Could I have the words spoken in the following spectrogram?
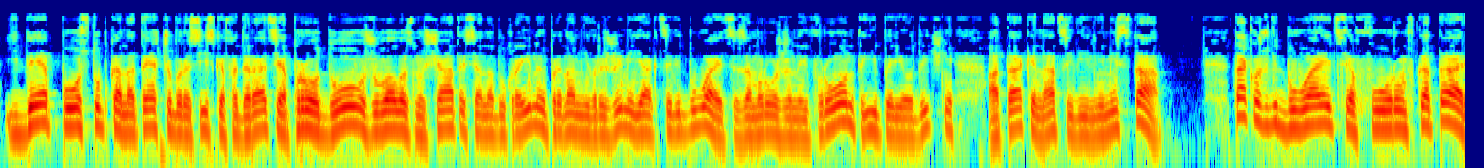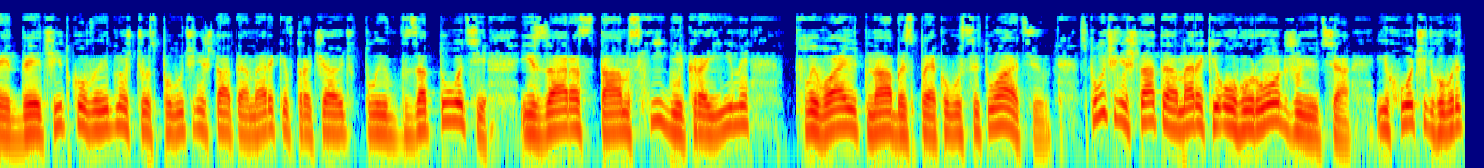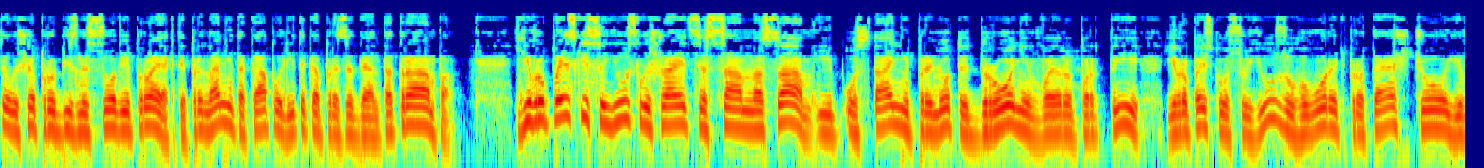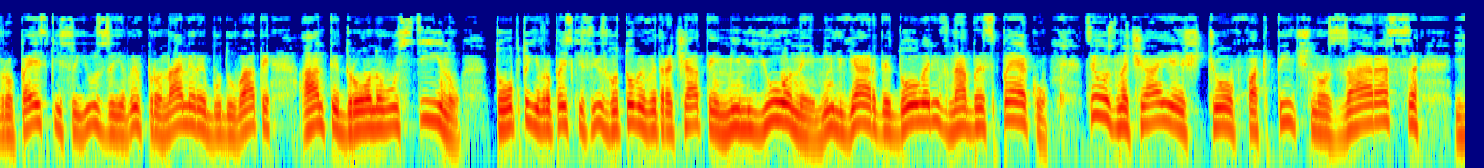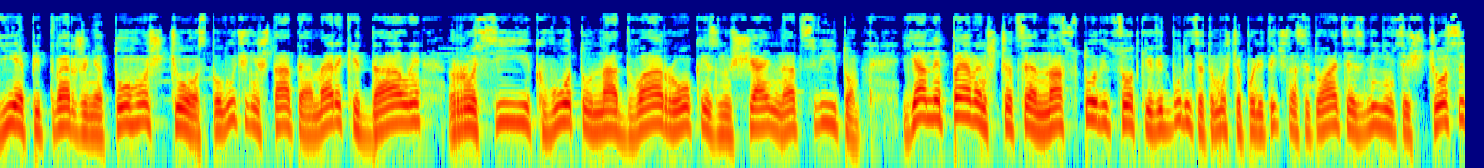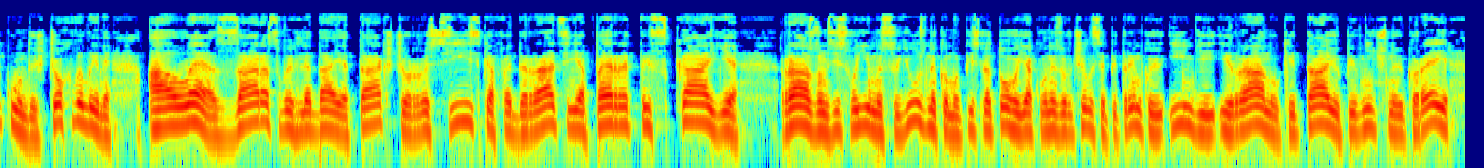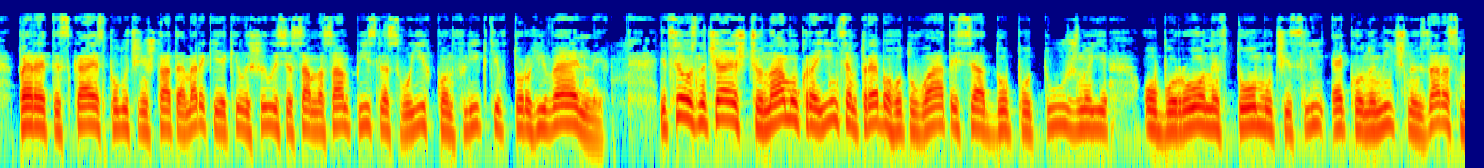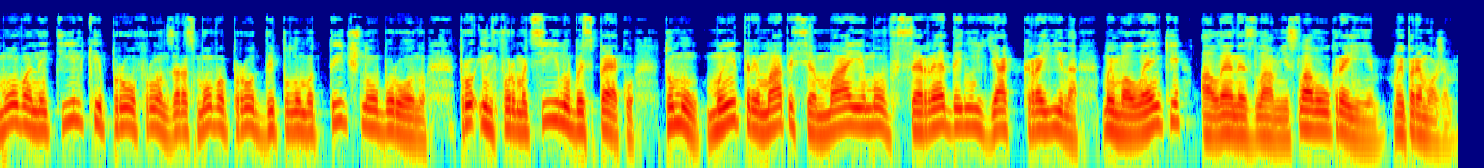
Йде поступка на те, щоб Російська Федерація продовжувала знущатися над Україною, принаймні в режимі, як це відбувається: заморожений фронт і періодичні атаки на цивільні міста. Також відбувається форум в Катарі, де чітко видно, що Сполучені Штати Америки втрачають вплив в затоці, і зараз там східні країни впливають на безпекову ситуацію. Сполучені Штати Америки огороджуються і хочуть говорити лише про бізнесові проекти. Принаймні, така політика президента Трампа. Європейський союз лишається сам на сам, і останні прильоти дронів в аеропорти Європейського союзу говорять про те, що Європейський союз заявив про наміри будувати антидронову стіну. Тобто Європейський Союз готовий витрачати мільйони, мільярди доларів на безпеку. Це означає, що фактично зараз є підтвердження того, що Сполучені Штати Америки дали Росії квоту на два роки знущань над світом. Я не певен, що це на 100% відбудеться, тому що політична ситуація змінюється щосекунди, щохвилини. Але зараз виглядає так, що Російська Федерація перетискає разом зі своїми союзниками після того, як вони заручилися підтримкою Індії, Ірану, Китаю, Північної Кореї, перетискає Сполучені Штати Америки, які лишилися сам на сам після своїх конфліктів торгівельних. І це означає, що нам, українцям, треба готуватися до потужної оборони, в тому числі економічної. Зараз мова не тільки про фронт, зараз мова про дипломатичну оборону, про інформаційну безпеку. Тому ми триматися маємо всередині як країна. Ми маленькі, але не зламні. Слава Україні! Ми переможемо.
